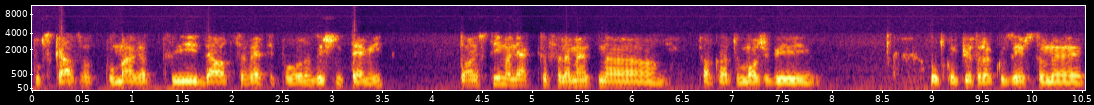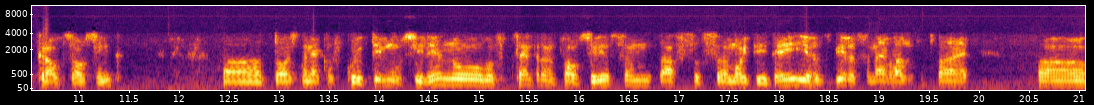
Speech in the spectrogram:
подсказват, помагат и дават съвети по различни теми. Тоест има някакъв елемент на това, което може би от компютъра, ако заимстваме краудсорсинг, т.е. на някакво колективно усилие, но в центъра на това усилие съм аз с моите идеи и разбира се, най-важното това е а,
